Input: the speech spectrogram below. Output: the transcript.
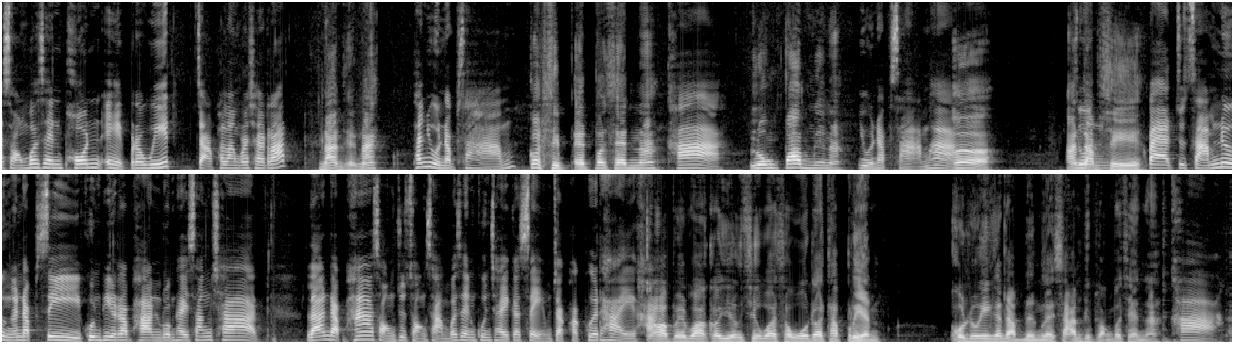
11.82%พลเอกประวิทย์ จากพลังประชารัฐ นั่นเห็นไหม ท่านอยู่อันดับก็11เปอร์เซ็นต์นะ3ค่ะลุงป้อมนี่นะ อยู่อันดับ3ค่ะเออ อันดับส่วน8.31อันดับ4คุณพีรพันธ์รวมไทยสร้างชาติ และอันดับ 5 2.23%คุณชัยเกษมจากพรรคเพื่อไทย4ค่ะก็เป็นว่าก็ยังเชื่อว่าสมมติว่าถ้าเปลี่ยน คนตรงนี้อันดับหนึ่งเลย 32เปอร์เซ็นต์นะค่ะแพ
